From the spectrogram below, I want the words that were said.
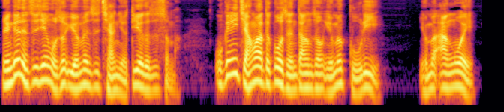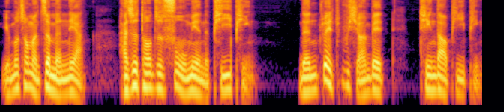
人跟人之间，我说缘分是强求。第二个是什么？我跟你讲话的过程当中，有没有鼓励？有没有安慰？有没有充满正能量？还是都是负面的批评？人最不喜欢被听到批评。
